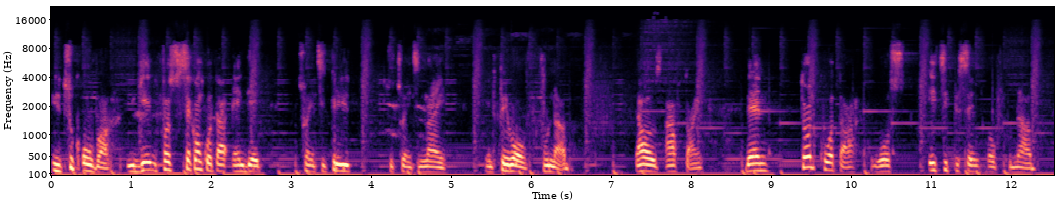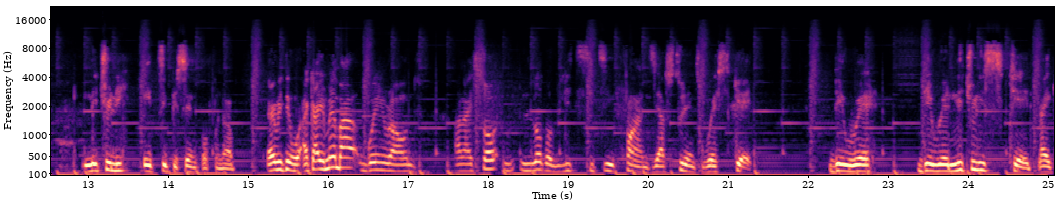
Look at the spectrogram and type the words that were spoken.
you took over. You gave first second quarter ended 23 to 29 in favor of Funab. That was half time. Then third quarter was 80% of Funab. Literally 80% of Funab. Everything I can remember going around and I saw a lot of Lead City fans, their students were scared. They were they were literally scared. Like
